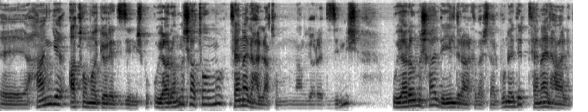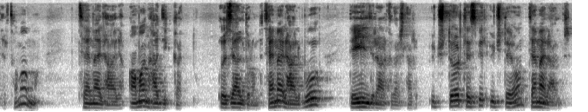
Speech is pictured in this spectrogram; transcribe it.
Ee, hangi atoma göre dizilmiş bu? Uyarılmış atom mu? Temel hal atomuna göre dizilmiş. Uyarılmış hal değildir arkadaşlar. Bu nedir? Temel halidir tamam mı? Temel hali. Aman ha dikkat. Özel durum. Temel hal bu değildir arkadaşlar. 3 4 S1 3 D10 temel haldir.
